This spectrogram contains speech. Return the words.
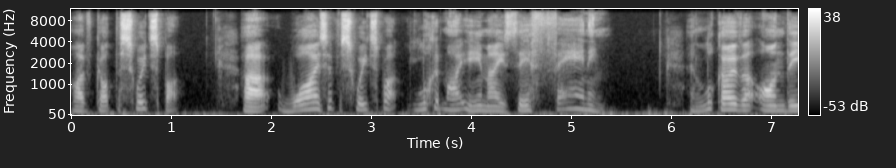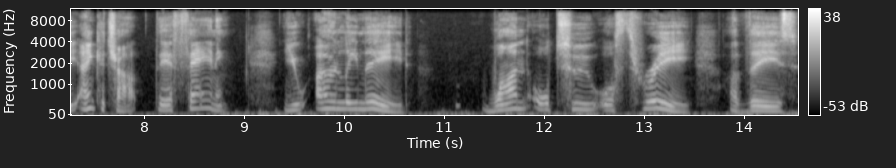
I've got the sweet spot. Uh, why is it the sweet spot? Look at my EMAs they're fanning. And look over on the anchor chart they're fanning. You only need one or two or three of these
